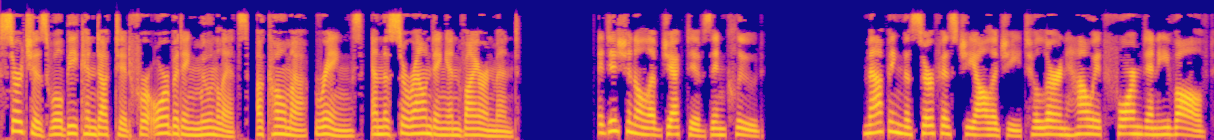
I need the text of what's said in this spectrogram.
Searches will be conducted for orbiting moonlets, a coma, rings, and the surrounding environment. Additional objectives include Mapping the surface geology to learn how it formed and evolved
